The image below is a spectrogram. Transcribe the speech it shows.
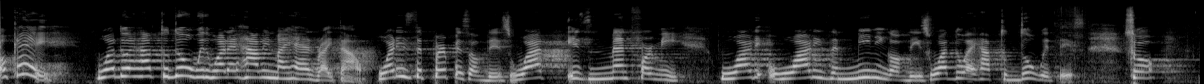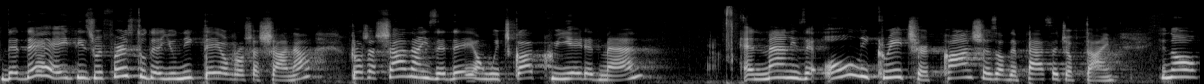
okay, what do I have to do with what I have in my hand right now? What is the purpose of this? What is meant for me? What, what is the meaning of this? What do I have to do with this? So, the day, this refers to the unique day of Rosh Hashanah. Rosh Hashanah is the day on which God created man, and man is the only creature conscious of the passage of time. You know,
